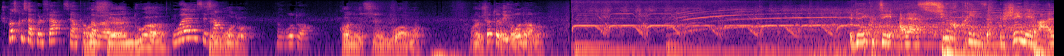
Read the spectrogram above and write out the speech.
je pense que ça peut le faire. C'est un peu comme. c'est euh, un doigt, hein. Ouais, c'est c'est ça. un gros doigt. Un gros doigt. Quoi, non, c'est un doigt, moi. Ouais, Toi, t'as des gros un doigts. Eh bien écoutez, à la surprise générale,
